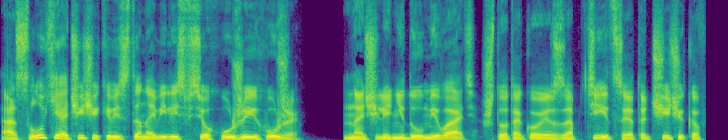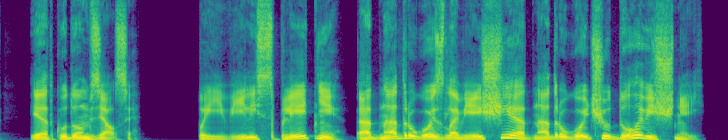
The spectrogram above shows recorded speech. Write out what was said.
А слухи о Чичикове становились все хуже и хуже. Начали недоумевать, что такое за птица этот Чичиков и откуда он взялся. Появились сплетни, одна другой зловещей, одна другой чудовищней.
